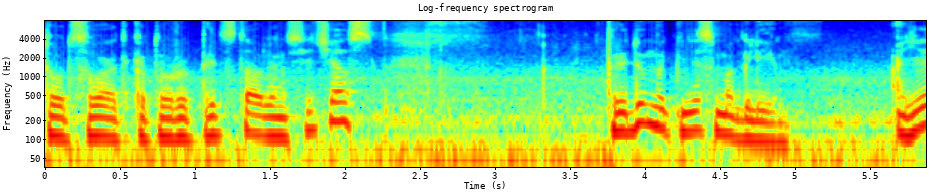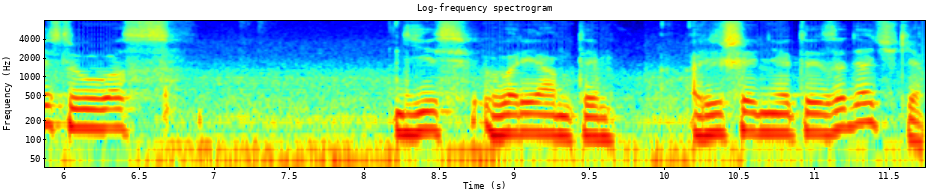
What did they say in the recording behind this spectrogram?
тот слайд, который представлен сейчас, придумать не смогли. Если у вас есть варианты решения этой задачки,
